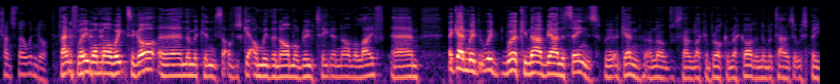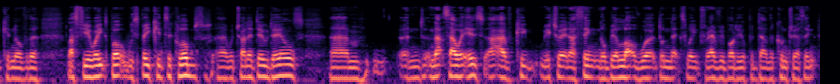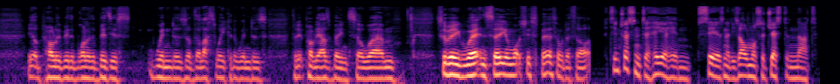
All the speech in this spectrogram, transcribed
transfer window. Thankfully, one more week to go, and then we can sort of just get on with the normal routine and normal life. Um, again, we're, we're working hard behind the scenes. We, again, I know I sound like a broken record a number of times that we're speaking over the last few weeks, but we're speaking to clubs, uh, we're trying to do deals. Um, and and that's how it is. I, I keep reiterating. I think there'll be a lot of work done next week for everybody up and down the country. I think it'll probably be the, one of the busiest windows of the last week of the windows that it probably has been. So um, it's going to be wait and see and watch this space. I would have thought. It's interesting to hear him say, isn't it? He's almost suggesting that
